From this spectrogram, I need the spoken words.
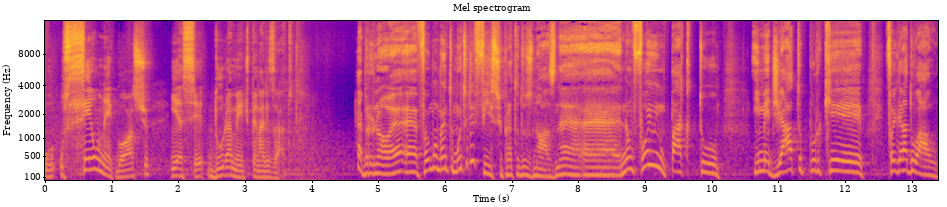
o, o seu negócio ia ser duramente penalizado? É, Bruno, é, é, foi um momento muito difícil para todos nós, né? É, não foi um impacto imediato porque foi gradual.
